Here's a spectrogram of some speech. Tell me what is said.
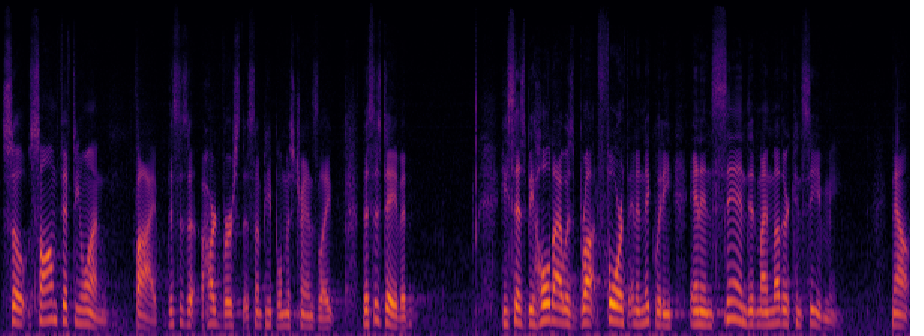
So, Psalm 51, 5. This is a hard verse that some people mistranslate. This is David. He says, Behold, I was brought forth in iniquity, and in sin did my mother conceive me. Now,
